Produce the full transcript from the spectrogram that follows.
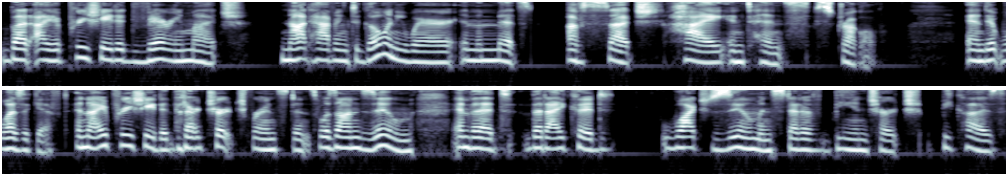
but I appreciated very much not having to go anywhere in the midst of such high, intense struggle. And it was a gift. And I appreciated that our church, for instance, was on Zoom and that, that I could watch Zoom instead of be in church because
